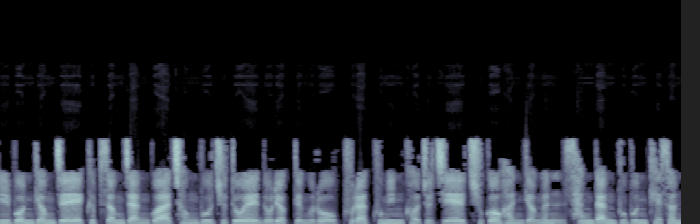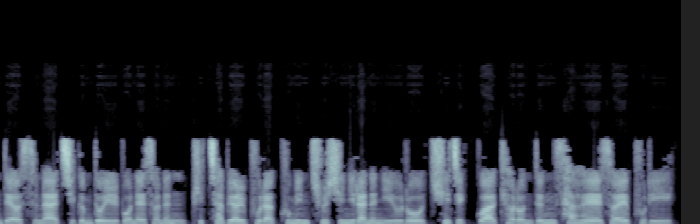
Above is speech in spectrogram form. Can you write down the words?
일본 경제의 급성장과 정부 주도의 노력 등으로 브라쿠민 거주지의 주거 환경은 상당 부분 개선되었으나 지금도 일본에서는 피차별 브라쿠민 출신이라는 이유로 취직과 결혼 등 사회에서의 불이익,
